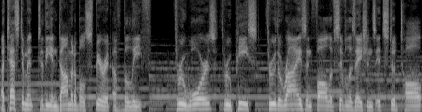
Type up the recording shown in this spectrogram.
a testament to the indomitable spirit of belief. Through wars, through peace, through the rise and fall of civilizations it stood tall,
